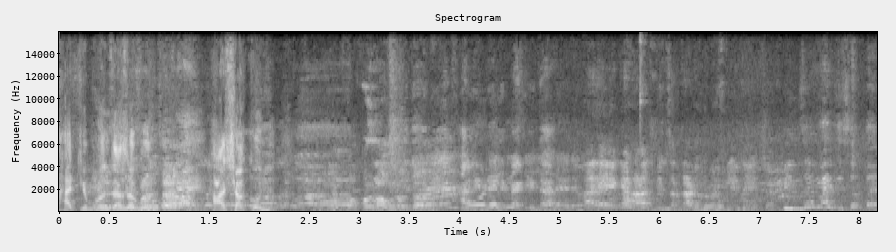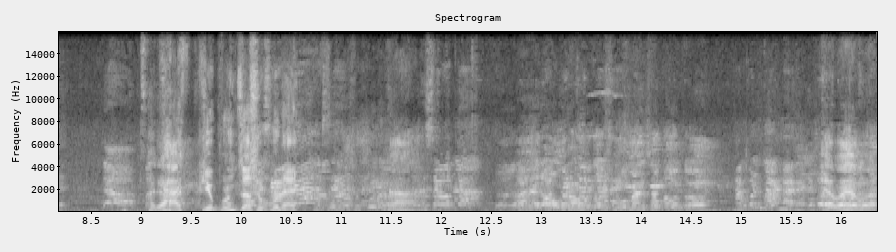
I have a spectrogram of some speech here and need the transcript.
हा चिपळूणचा सकून हा शकून. अरे हा चिपळूणचा सुकून आहे. हा. हे बघ हे बघ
